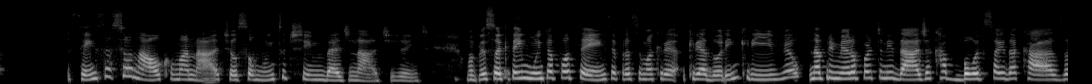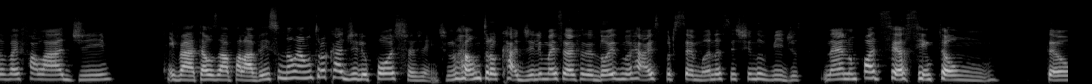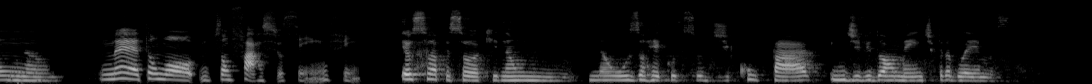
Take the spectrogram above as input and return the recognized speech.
sensacional como a Nath, eu sou muito team Bad Nath, gente. Uma pessoa que tem muita potência para ser uma criadora incrível. Na primeira oportunidade, acabou de sair da casa, vai falar de e vai até usar a palavra. Isso não é um trocadilho, poxa, gente, não é um trocadilho, mas você vai fazer dois mil reais por semana assistindo vídeos, né? Não pode ser assim tão, tão, não. né? Tão, tão fácil assim, enfim. Eu sou a pessoa que não, não usa o recurso de culpar individualmente problemas.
